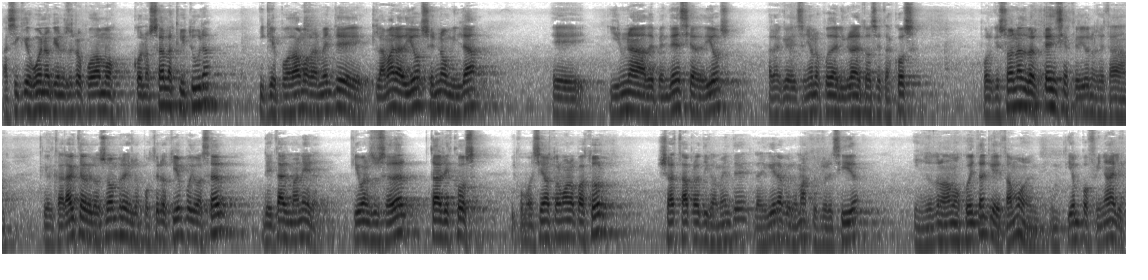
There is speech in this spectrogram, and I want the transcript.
Así que es bueno que nosotros podamos conocer la escritura y que podamos realmente clamar a Dios en una humildad eh, y en una dependencia de Dios para que el Señor nos pueda librar de todas estas cosas. Porque son advertencias que Dios nos está dando. Que el carácter de los hombres en los posteros tiempos iba a ser de tal manera, que iban a suceder tales cosas. Y como decía nuestro hermano pastor, ya está prácticamente la higuera, pero más que florecida. Y nosotros nos damos cuenta que estamos en, tiempos finales,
